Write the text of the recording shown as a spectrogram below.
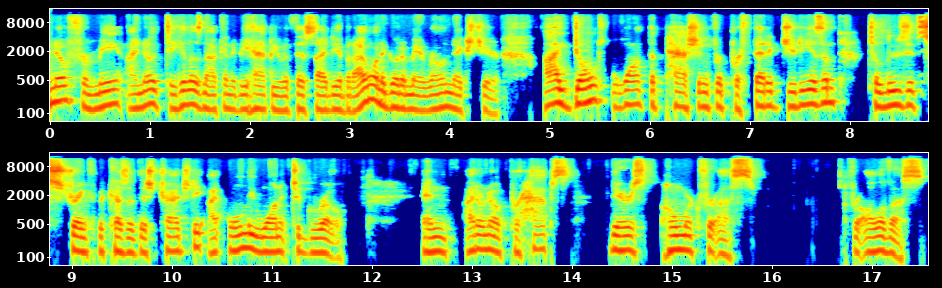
know for me, I know Tehila's not going to be happy with this idea, but I want to go to Meron next year. I don't want the passion for prophetic Judaism to lose its strength because of this tragedy. I only want it to grow. And I don't know, perhaps there's homework for us, for all of us.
